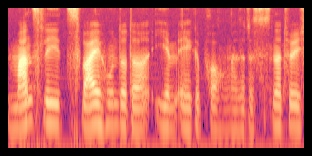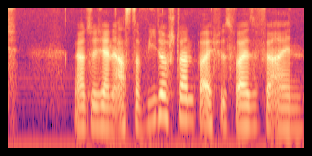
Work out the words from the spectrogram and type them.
Monthly 200er EMA gebrochen. Also das ist natürlich, wäre natürlich ein erster Widerstand beispielsweise für einen,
